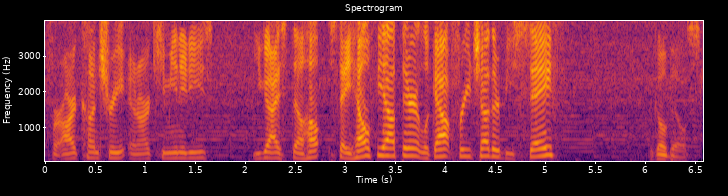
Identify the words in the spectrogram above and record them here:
for our country and our communities. You guys still help, stay healthy out there. Look out for each other. Be safe. Go Bills.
